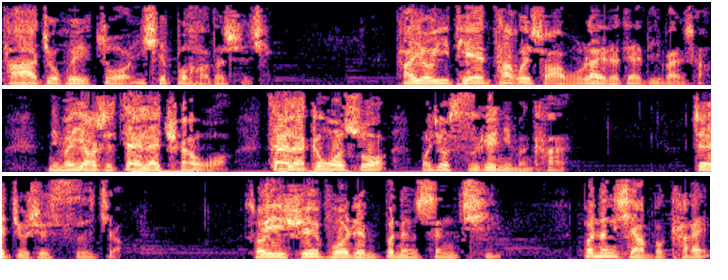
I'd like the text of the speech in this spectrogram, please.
他就会做一些不好的事情。他有一天他会耍无赖的在地板上。你们要是再来劝我，再来跟我说，我就死给你们看。这就是死角。所以学佛人不能生气，不能想不开，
